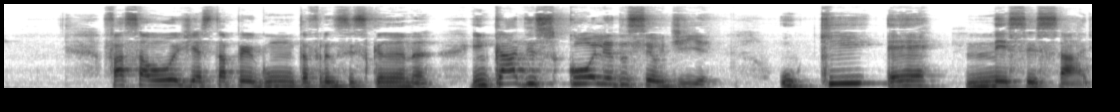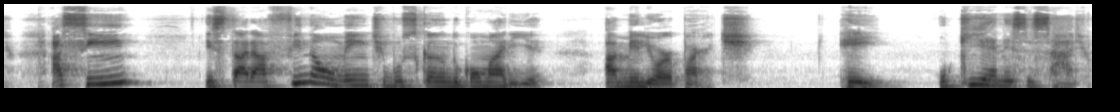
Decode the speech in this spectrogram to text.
Faça hoje esta pergunta franciscana em cada escolha do seu dia: o que é necessário? Assim, estará finalmente buscando com Maria a melhor parte. Rei, hey, o que é necessário?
